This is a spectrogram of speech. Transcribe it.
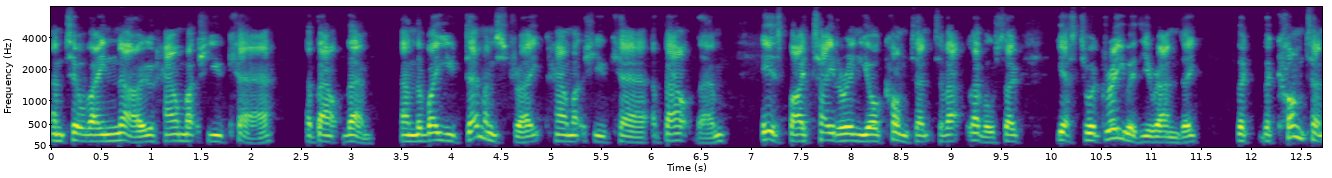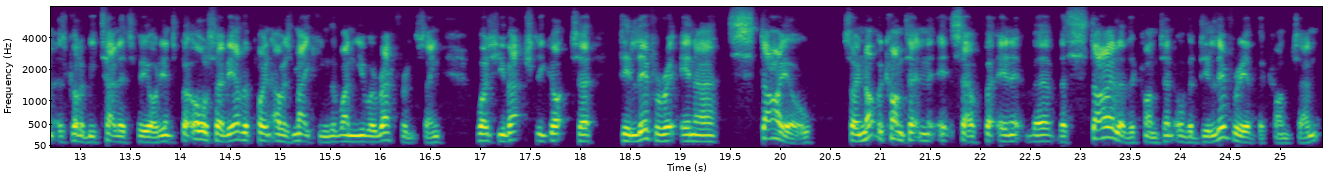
until they know how much you care about them. And the way you demonstrate how much you care about them is by tailoring your content to that level. So, yes, to agree with you, Randy, the, the content has got to be tailored to the audience, but also the other point I was making, the one you were referencing, was you've actually got to deliver it in a style. So not the content itself, but in it, the, the style of the content or the delivery of the content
